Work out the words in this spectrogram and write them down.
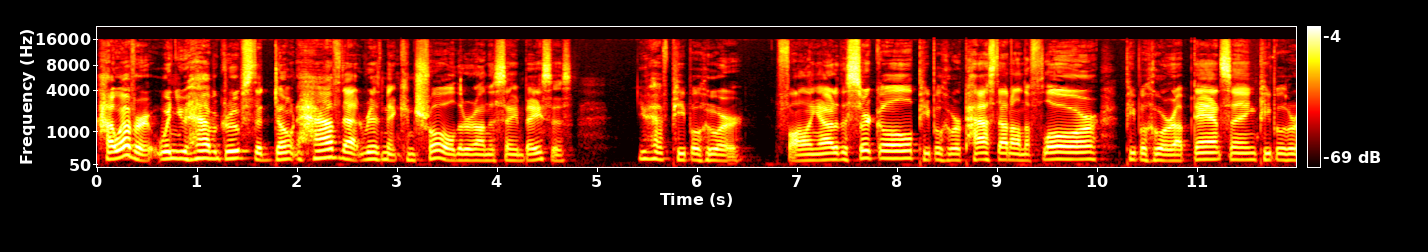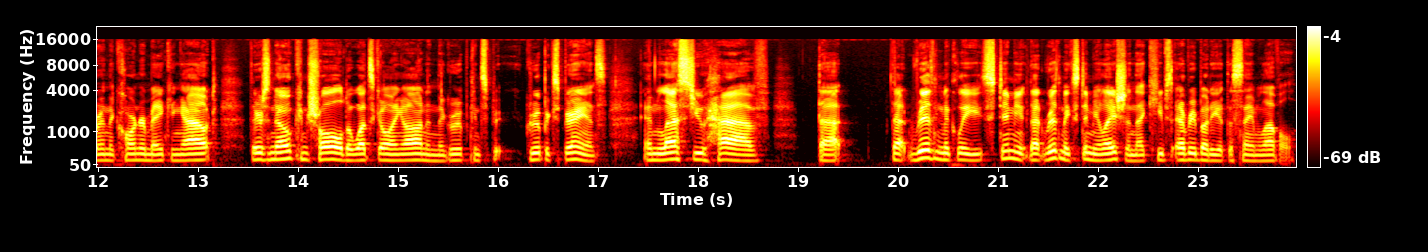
However, when you have groups that don't have that rhythmic control that are on the same basis, you have people who are falling out of the circle, people who are passed out on the floor, people who are up dancing, people who are in the corner making out. There's no control to what's going on in the group group experience unless you have that that rhythmically stimu- that rhythmic stimulation that keeps everybody at the same level.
